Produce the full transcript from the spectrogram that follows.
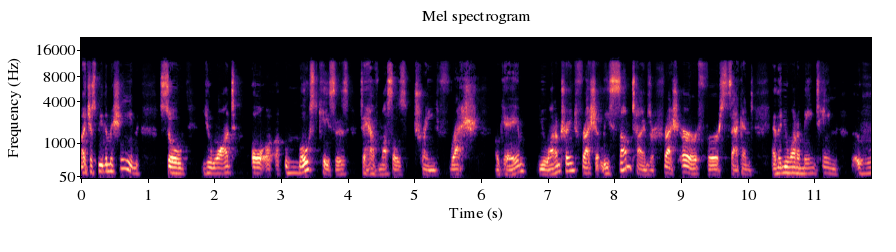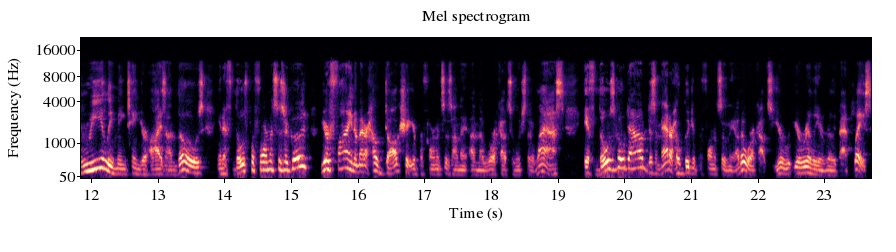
might just be the machine. So you want all, most cases to have muscles trained fresh. Okay, you want them trained fresh at least sometimes or fresher first, second, and then you want to maintain, really maintain your eyes on those. And if those performances are good, you're fine, no matter how dog shit your performance is on the on the workouts in which they're last. If those go down, doesn't matter how good your performance is on the other workouts, you're you're really in a really bad place.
